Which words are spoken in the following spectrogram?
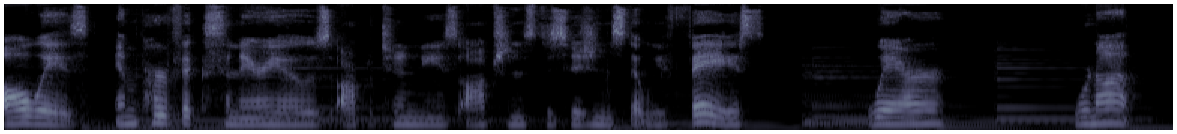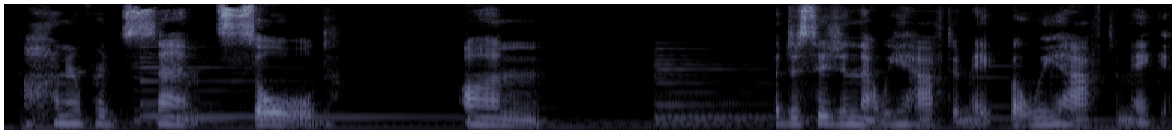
always imperfect scenarios, opportunities, options, decisions that we face where we're not 100% sold on a decision that we have to make, but we have to make it.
